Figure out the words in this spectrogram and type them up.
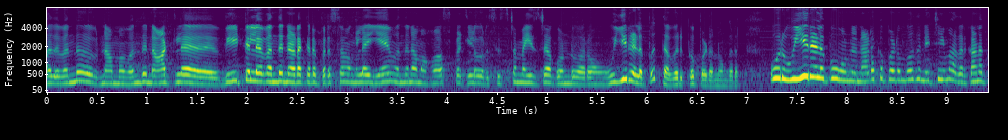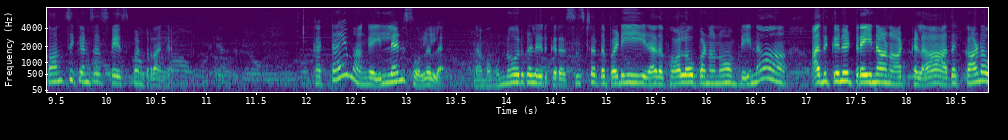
அது வந்து நம்ம வந்து நாட்டில் வீட்டில் வந்து நடக்கிற பிரசவங்களை ஏன் வந்து நம்ம ஹாஸ்பிட்டலில் ஒரு சிஸ்டமைஸ்டாக கொண்டு வரோம்? உயிரிழப்பு தவிர்க்கப்படணுங்கிறது ஒரு உயிரிழப்பு ஒன்று நடக்கப்படும் போது நிச்சயமாக அதற்கான கான்சிக்வன்சஸ் ஃபேஸ் பண்ணுறாங்க கட்டாயம் அங்கே இல்லைன்னு சொல்லலை. நம்ம முன்னோர்கள் இருக்கிற சிஸ்டத்தை படி அதை ஃபாலோ பண்ணணும் அப்படின்னா அதுக்குன்னு ட்ரெயினான ஆட்களா அதற்கான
